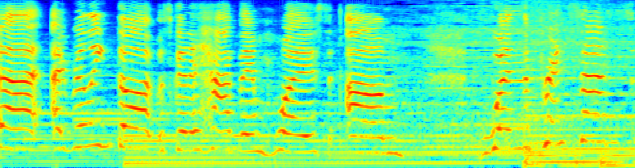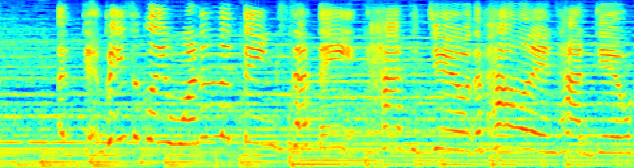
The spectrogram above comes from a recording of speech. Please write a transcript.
that I really thought was going to happen was um, when the princess. Basically, one of the things that they had to do, the paladins had to do,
